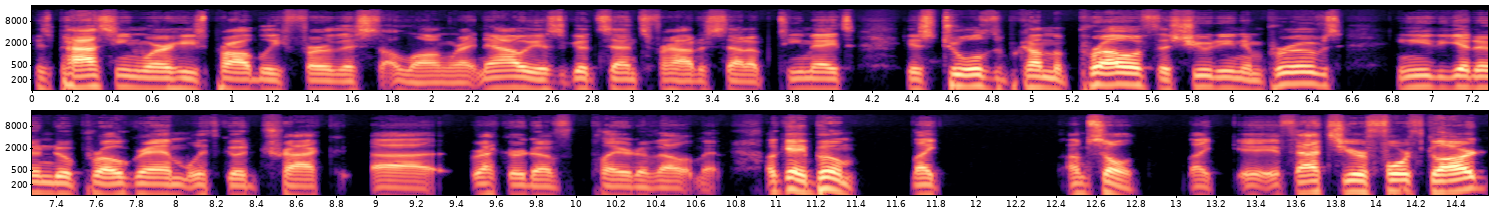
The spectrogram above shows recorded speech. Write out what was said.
His passing, where he's probably furthest along right now, he has a good sense for how to set up teammates. His tools to become a pro, if the shooting improves, you need to get into a program with good track uh, record of player development. Okay, boom. Like, I'm sold. Like, if that's your fourth guard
